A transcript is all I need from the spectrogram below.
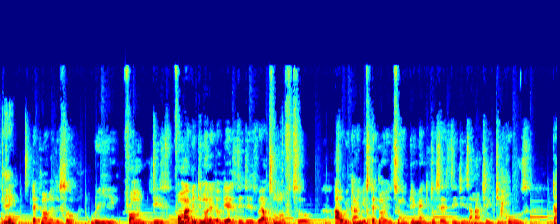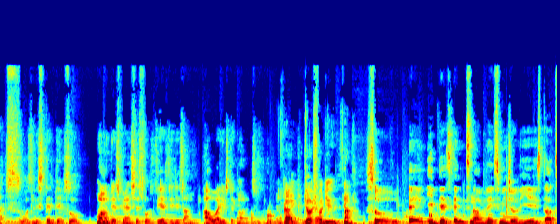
Okay. Technology. So we from this from having the knowledge of the SDGs, we have to move to how we can use technology to implement those SDGs and achieve the goals that was listed there. So one of the experiences was the SDGs and how I use technology. Alright, Josh, what do you think? So, um, if there's anything I've learned majorly here is that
